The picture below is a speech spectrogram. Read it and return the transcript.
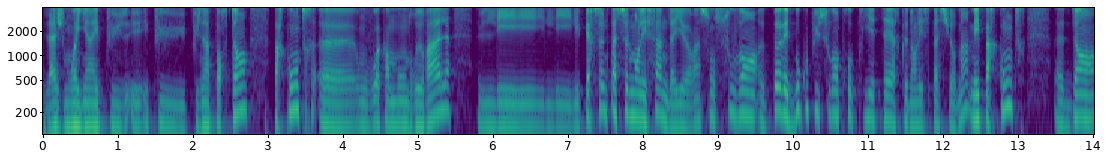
l'âge moyen est, plus, important. Par contre, on voit qu'en monde rural, les, les, personnes, pas seulement les femmes d'ailleurs, hein, sont souvent, peuvent être beaucoup plus souvent propriétaires que dans l'espace urbain, mais par contre, dans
